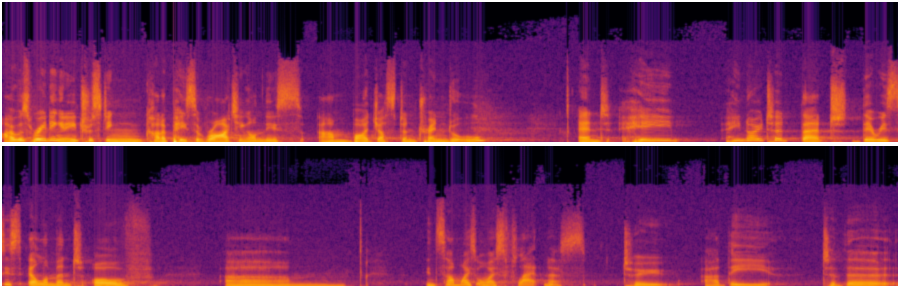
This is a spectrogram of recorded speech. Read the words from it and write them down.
I was reading an interesting kind of piece of writing on this um, by Justin Trendle, and he he noted that there is this element of, um, in some ways, almost flatness to uh, the to the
